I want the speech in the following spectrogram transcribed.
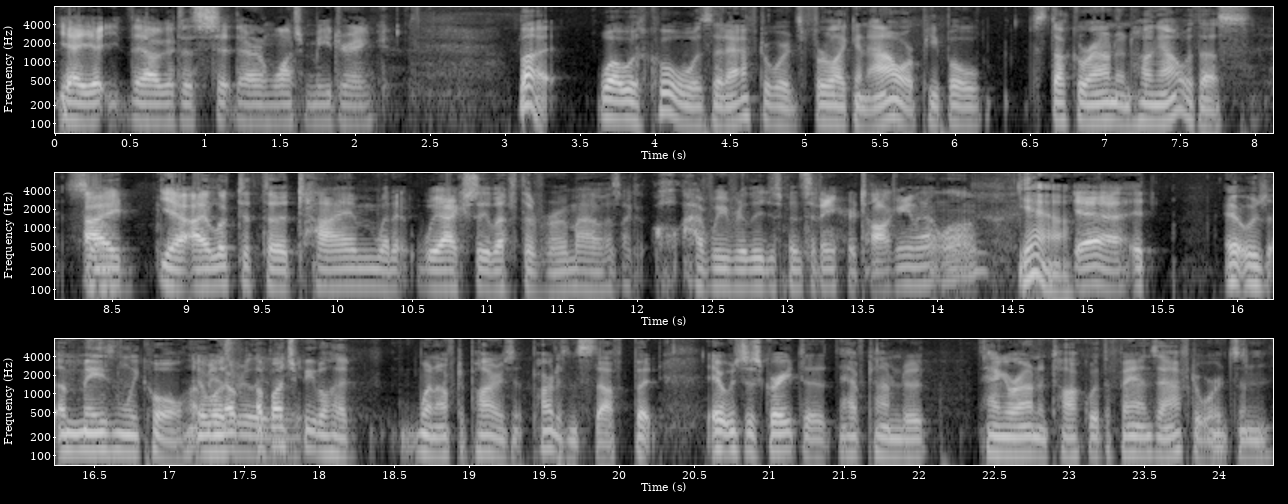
Yeah, yeah, they all get to sit there and watch me drink. But what was cool was that afterwards, for like an hour, people stuck around and hung out with us. So, I yeah, I looked at the time when it, we actually left the room. I was like, oh, have we really just been sitting here talking that long? yeah, Yeah, it it was amazingly cool. I It mean, was a, really a bunch neat. of people had went off to parties, parties and stuff, but it was just great to have time to hang around and talk with the fans afterwards. And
